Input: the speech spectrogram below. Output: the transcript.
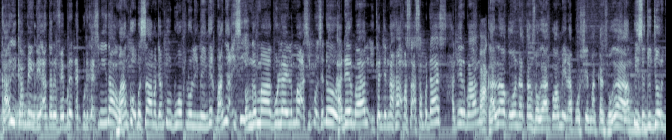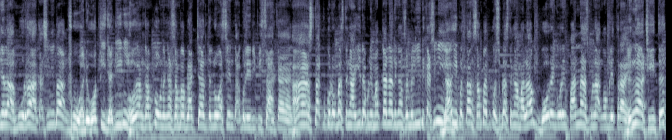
Kari kambing dia antara favourite aku dekat sini tau. Mangkuk besar macam tu RM25. Banyak isi. Penggemar gulai lemak siput sedut. Hadir bang. Ikan jenahak masak asam pedas. Hadir bang. Bang. Kalau korang datang seorang, kau ambil lah portion makan seorang. Tapi sejujurnya lah, murah kat sini bang. Fuh, ada roti jadi ni. Orang kampung dengan sambal belacan, telur asin tak boleh dipisahkan. Ah, start pukul 12 tengah hari dah boleh makan lah dengan family dekat sini. Dari petang sampai pukul 11 tengah malam, goreng-goreng panas pula kau boleh try. Dengar cerita,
